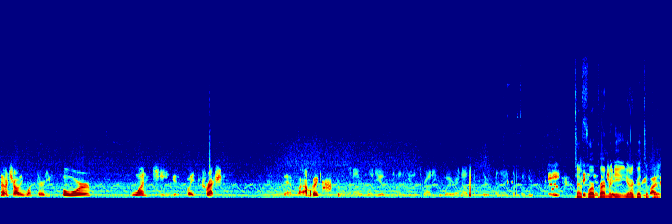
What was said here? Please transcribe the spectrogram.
7 Charlie 134. 1 King. Wait, correction. Stand by. Uh, I'm going to For one out of one, you have county units routed your way right now. There's 1097 get 8. 10 4 primary unit, you're good to pit.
